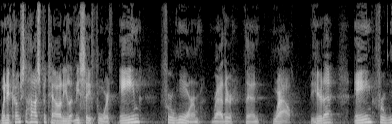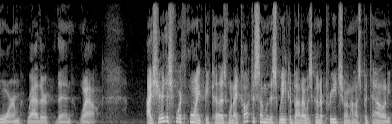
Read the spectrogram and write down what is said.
When it comes to hospitality, let me say fourth aim for warm rather than wow. You hear that? Aim for warm rather than wow. I share this fourth point because when I talked to someone this week about I was going to preach on hospitality,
